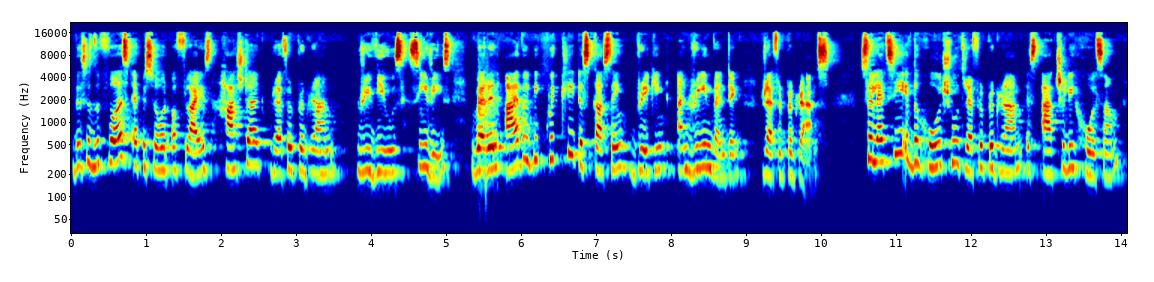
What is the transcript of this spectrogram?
this is the first episode of Flyy's hashtag referral program reviews series, wherein I will be quickly discussing, breaking, and reinventing referral programs. So let's see if the whole truth referral program is actually wholesome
